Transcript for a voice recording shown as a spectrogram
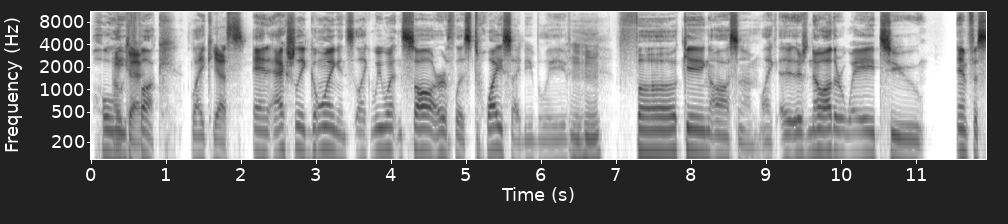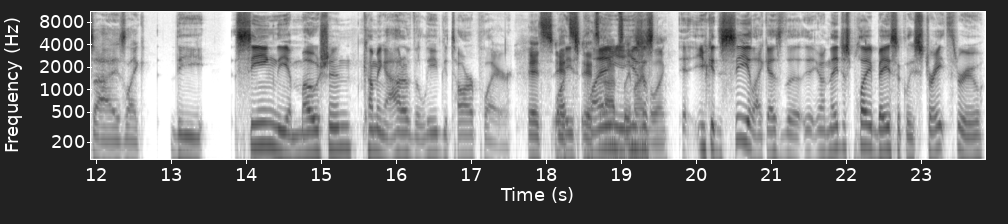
holy Okay. fuck. Like Yes. and actually going and like we went and saw Earthless twice, I do believe. Mm-hmm. Fucking awesome. Like uh, there's no other way to emphasize like the seeing the emotion coming out of the lead guitar player It's while it's, he's it's playing. absolutely he's mind just, blowing. you could see like as the you know, and they just play basically straight through.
